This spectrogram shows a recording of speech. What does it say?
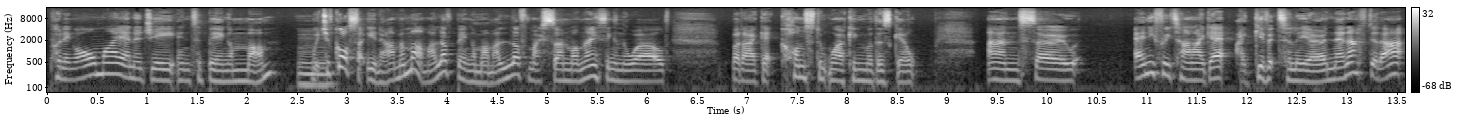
putting all my energy into being a mum, mm. which of course, you know, I'm a mum. I love being a mum. I love my son more than anything in the world. But I get constant working mother's guilt. And so any free time I get, I give it to Leo. And then after that,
